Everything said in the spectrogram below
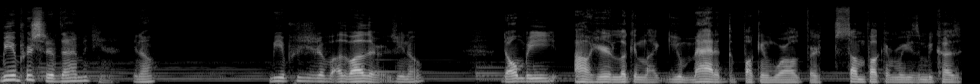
be appreciative that I'm in here, you know? Be appreciative of others, you know? Don't be out here looking like you mad at the fucking world for some fucking reason because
